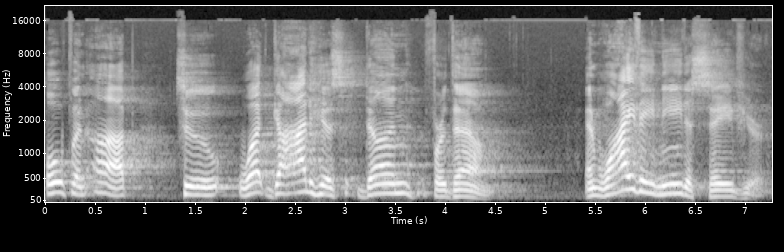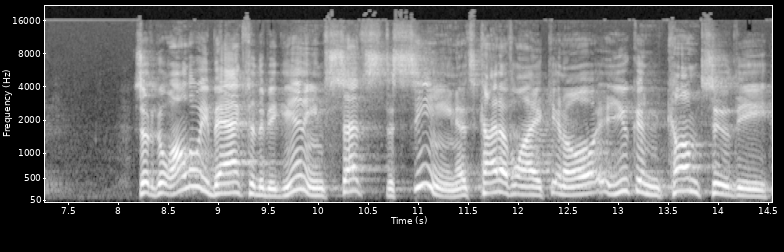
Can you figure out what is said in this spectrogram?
open up to what God has done for them and why they need a Savior. So to go all the way back to the beginning sets the scene. It's kind of like, you know, you can come to the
